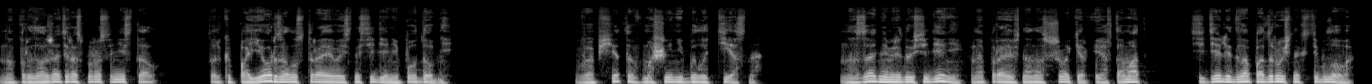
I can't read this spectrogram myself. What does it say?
Но продолжать расспросы не стал, только поерзал, устраиваясь на сиденье поудобней. Вообще-то в машине было тесно. На заднем ряду сидений, направив на нас шокер и автомат, сидели два подручных Стеблова,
